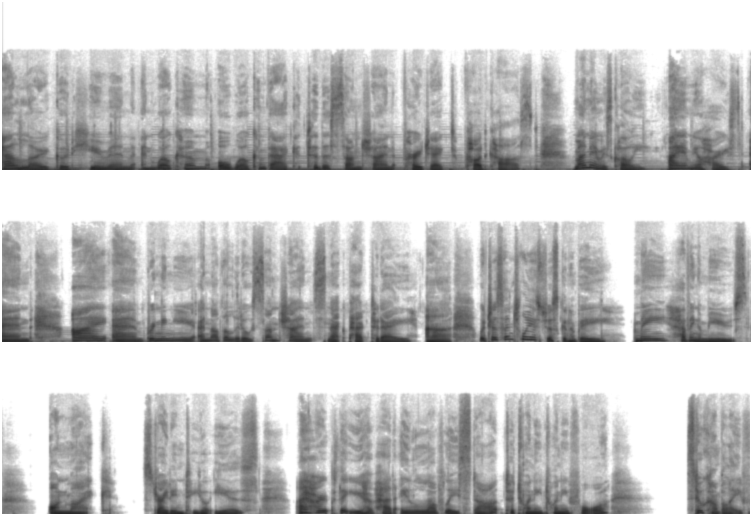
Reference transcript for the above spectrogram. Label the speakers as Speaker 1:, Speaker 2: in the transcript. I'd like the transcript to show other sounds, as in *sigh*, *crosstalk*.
Speaker 1: Hello, good human, and welcome or welcome back to the Sunshine Project podcast. My name is Chloe. I am your host, and I am bringing you another little sunshine snack pack today, uh, which essentially is just going to be me having a muse on mic straight into your ears. I hope that you have had a lovely start to 2024. Still can't believe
